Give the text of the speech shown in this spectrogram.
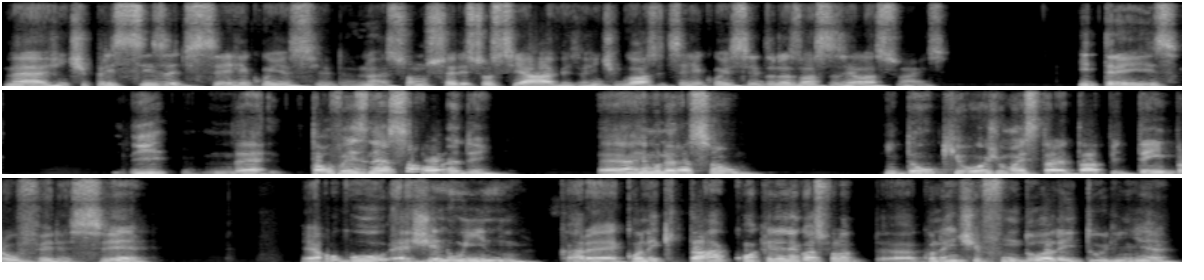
Né? A gente precisa de ser reconhecido. Nós somos seres sociáveis, a gente gosta de ser reconhecido nas nossas relações. E três, e né, talvez nessa ordem, é a remuneração. Então, o que hoje uma startup tem para oferecer é algo é genuíno. Cara, é conectar com aquele negócio. Quando a gente fundou a leiturinha,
